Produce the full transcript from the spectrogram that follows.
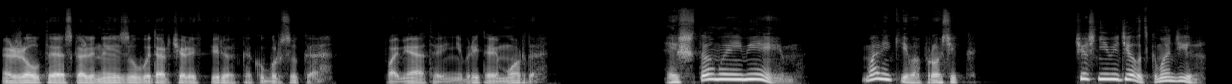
Желтые оскаленные зубы торчали вперед, как у барсука. Помятая, небритая морда. «И что мы имеем? Маленький вопросик. Что с ними делать, командир?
